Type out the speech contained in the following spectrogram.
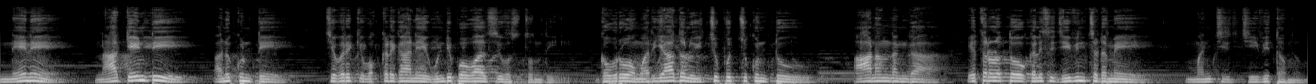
నేనే నాకేంటి అనుకుంటే చివరికి ఒక్కడిగానే ఉండిపోవాల్సి వస్తుంది. గౌరవ మర్యాదలు ఇచ్చిపుచ్చుకుంటూ ఆనందంగా ఇతరులతో కలిసి జీవించడమే మంచి జీవితం.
